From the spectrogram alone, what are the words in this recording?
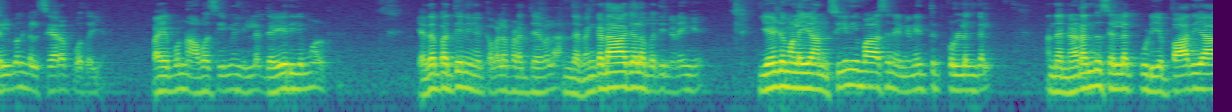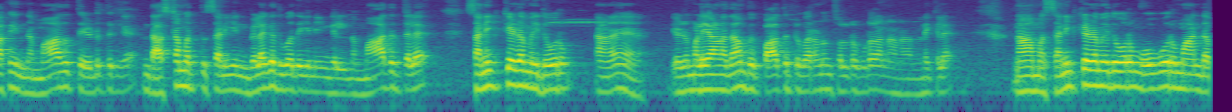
செல்வங்கள் சேரப்போதையும் பயப்படணும் அவசியமே இல்லை தைரியமும் இருக்கும் எதை பற்றி நீங்கள் கவலைப்பட தேவையில்ல? அந்த வெங்கடாஜலை பற்றி நினைங்க. ஏழுமலையான் சீனிவாசனை நினைத்து கொள்ளுங்கள். அந்த நடந்து செல்லக்கூடிய பாதையாக இந்த மாதத்தை எடுத்துங்க இந்த அஷ்டமத்து சனியின் விலகுதுவதை நீங்கள் இந்த மாதத்தில் சனிக்கிழமை தோறும் நான் ஏழுமலையான தான் போய் பார்த்துட்டு வரணும்னு சொல்கிற கூட நான் நினைக்கல. நாம் சனிக்கிழமை தோறும் ஒவ்வொரு மா இந்த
